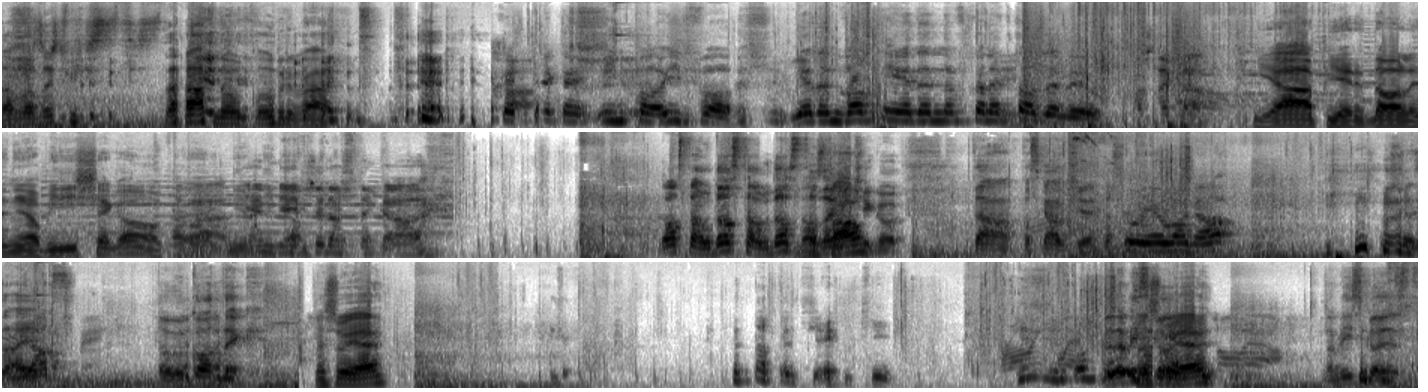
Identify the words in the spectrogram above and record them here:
No bo żeś mi stanął, kurwa. Czekaj, czekaj, info, info. Jeden w oknie, jeden w konektorze był. Ja pierdolę, nie obiliście go? Okej, Dobra, nie nie, nie wnikam. przydał się teka. Dostał, dostał, dostał, Dostał? zajmijcie go. Da, po skaucie. Uwaga. Zaję. To był kotek. Fleszuję? No, dzięki. Fleszuję? Na blisko jest.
